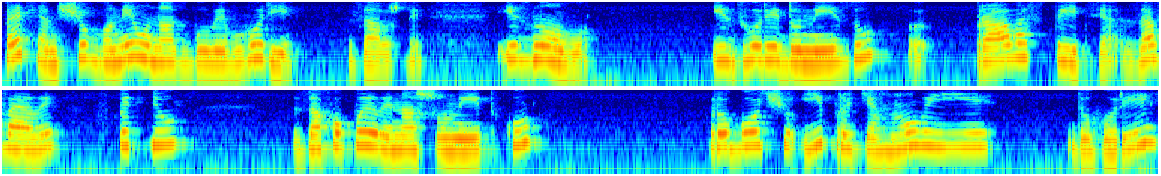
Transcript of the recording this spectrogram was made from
петлям, щоб вони у нас були вгорі завжди. І знову, із гори донизу, е, права спиця завели петлю, захопили нашу нитку робочу і протягнули її догори,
